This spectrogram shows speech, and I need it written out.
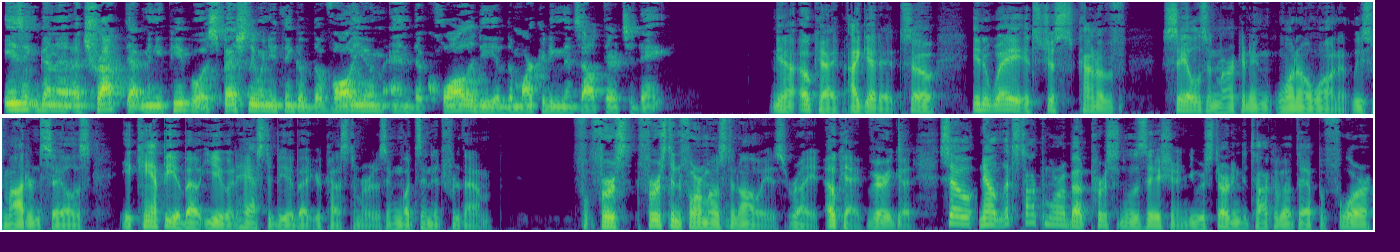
isn't going to attract that many people, especially when you think of the volume and the quality of the marketing that's out there today. Yeah, okay, I get it. So, in a way, it's just kind of sales and marketing 101, at least modern sales it can't be about you. It has to be about your customers and what's in it for them. First, first and foremost, and always. Right. Okay. Very good. So now let's talk more about personalization. You were starting to talk about that before,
